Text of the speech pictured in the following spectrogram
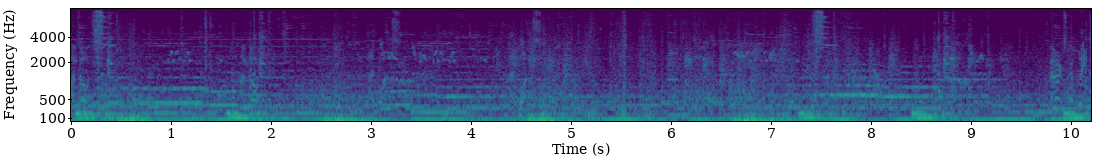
I'm going. I'm. At once. At once. Barracks complete.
